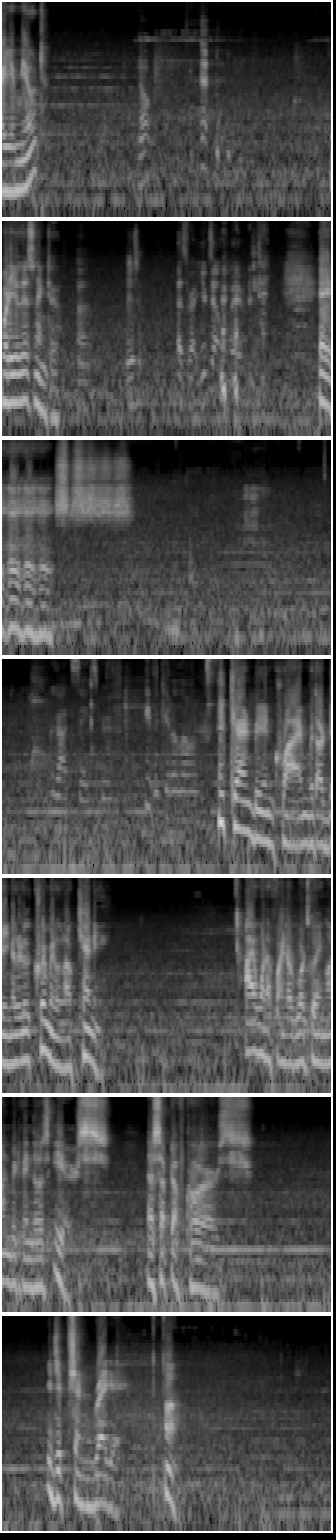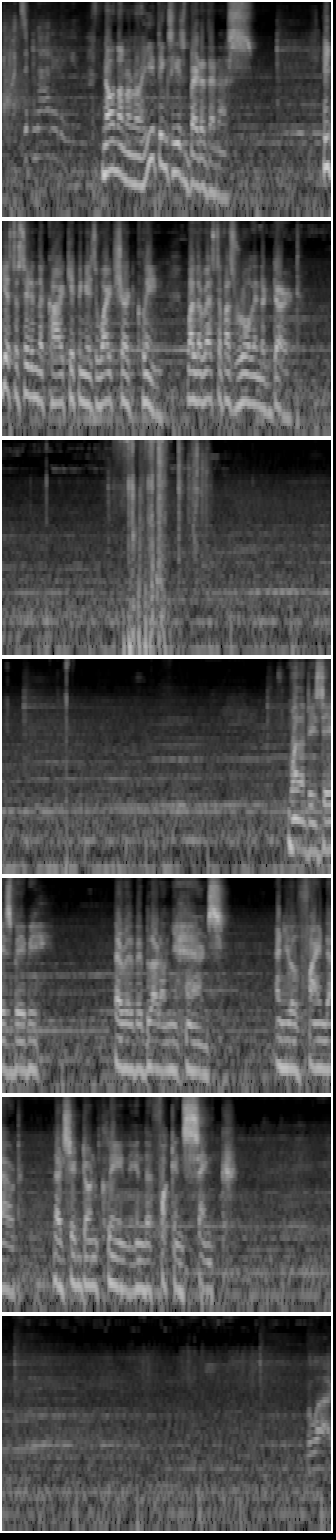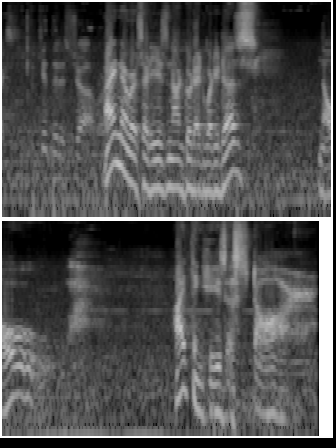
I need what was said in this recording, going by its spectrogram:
Are you mute? No. What are you listening to? Uh, music. That's right. You tell me, baby. Hey, hey, hey, hey. Shh, shh, shh. For God's sakes, Griff. Leave the kid alone. He can't be in crime without being a little criminal now, can he? I want to find out what's going on between those ears. Except, of course, Egyptian reggae. Huh. What's it matter to you? No, no, no, no. He thinks he's better than us. He gets to sit in the car keeping his white shirt clean while the rest of us roll in the dirt. One of these days, baby, there will be blood on your hands, and you'll find out that shit don't clean in the fucking sink. Relax. The kid did his job. right? I never said he's not good at what he does. No. I think he's a star.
